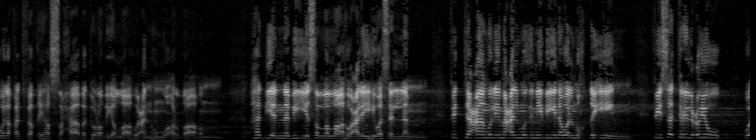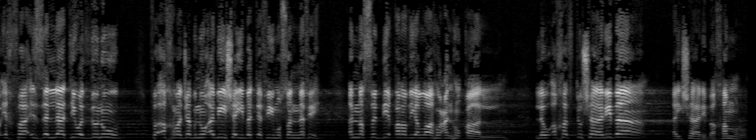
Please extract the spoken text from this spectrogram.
ولقد فقه الصحابة رضي الله عنهم وأرضاهم. هدي النبي صلى الله عليه وسلم. في التعامل مع المذنبين والمخطئين في ستر العيوب وإخفاء الزلات والذنوب. فأخرج ابن أبي شيبة في مصنفه أن الصديق رضي الله عنه قال لو أخذت شاربا أي شارب خمر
